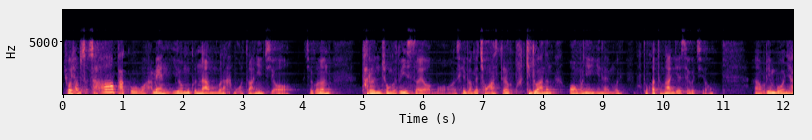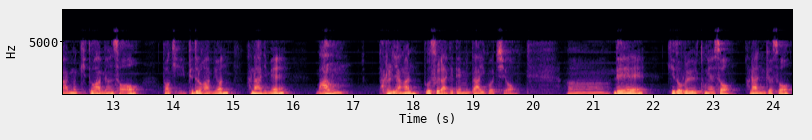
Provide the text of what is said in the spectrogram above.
조심없어서 받고 아멘 이러면 끝나는 건 아무것도 아니지요. 저거는 다른 종교도 있어요. 뭐 새벽에 정화수 들고 기도하는 어머니이나 뭐다 똑같은 거 아니겠어요? 그죠? 아, 우리는 뭐냐 하면 기도하면서 더 깊이 들어가면 하나님의 마음, 나를 향한 뜻을 알게 됩니다. 이거지요. 어, 내 기도를 통해서 하나님께서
